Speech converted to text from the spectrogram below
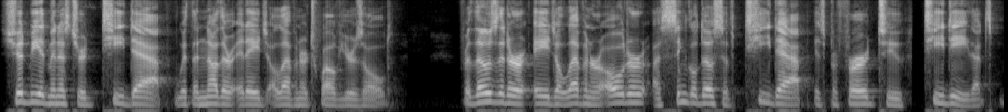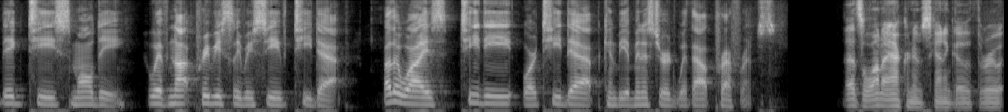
should be administered Tdap with another at age 11 or 12 years old. For those that are age 11 or older, a single dose of Tdap is preferred to TD, that's big T, small d, who have not previously received Tdap. Otherwise, TD or Tdap can be administered without preference. That's a lot of acronyms to kind of go through.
